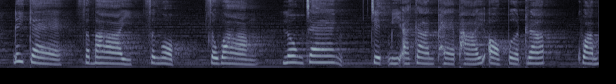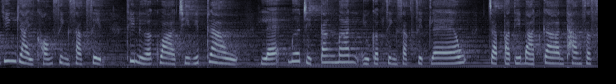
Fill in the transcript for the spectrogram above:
ๆ ได้แก่ สบาย สงบ สว่าง โล่งแจ้ง จิตมีอาการแผ่พายออกเปิดรับ ความยิ่งใหญ่ของสิ่งศักดิ์สิทธิ์ที่เหนือกว่าชีวิตเรา และเมื่อจิตตั้งมั่นอยู่กับสิ่งศักดิ์สิทธิ์แล้ว จะปฏิบัติการทางศาส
